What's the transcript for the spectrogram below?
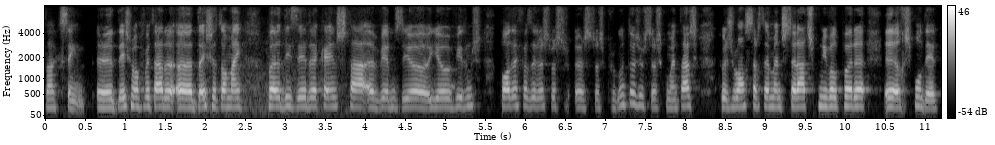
Claro que sim. Uh, Deixa-me aproveitar, uh, deixa também para dizer a quem está a ver-nos e, e, a ouvir-nos, podem fazer as suas, as suas perguntas, os seus comentários, que o João certamente estará disponível para uh, responder.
